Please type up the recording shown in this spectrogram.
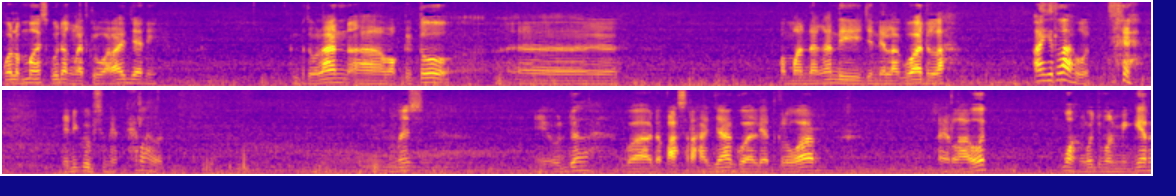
Gue lemes gue udah ngeliat keluar aja nih. Kebetulan uh, waktu itu uh, pemandangan di jendela gue adalah air laut. Jadi gue bisa ngeliat air laut. Mas ya udah gue udah pasrah aja gue lihat keluar air laut wah gue cuma mikir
